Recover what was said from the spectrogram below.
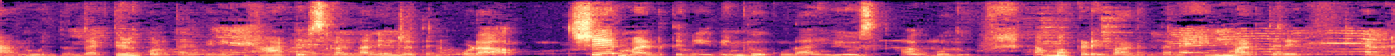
ನಾನು ಒಂದೊಂದಾಗಿ ತಿಳ್ಕೊಳ್ತಾ ಇದ್ದೀನಿ. ಆ ಟಿಪ್ಸ್ಗಳನ್ನ ನಿಮ್ಮ ಜೊತೆನೂ ಕೂಡ ಶೇರ್ ಮಾಡ್ತೀನಿ, ನಿಮಗೂ ಕೂಡ ಯೂಸ್ ಆಗ್ಬೋದು. ನಮ್ಮ ಕಡೆ ಬಾಣಂತನ ಹೆಂಗೆ ಮಾಡ್ತಾರೆ ಆ್ಯಂಡ್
